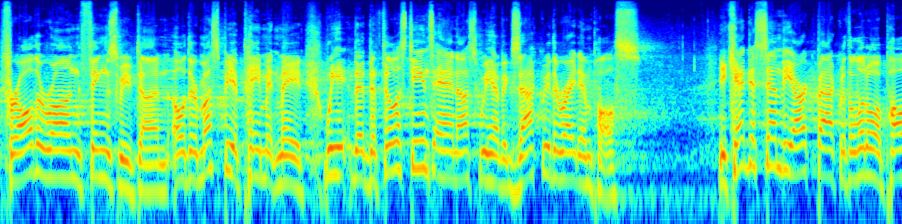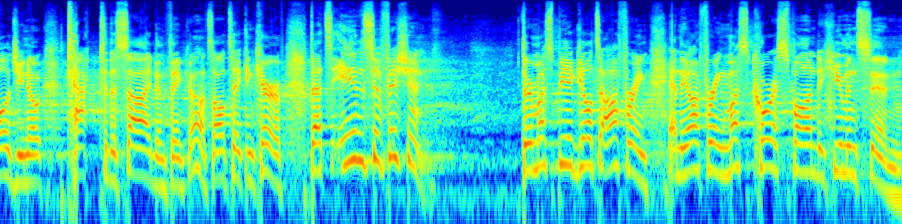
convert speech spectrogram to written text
for all the wrong things we've done, oh, there must be a payment made. We, the, the Philistines and us, we have exactly the right impulse. You can't just send the ark back with a little apology note tacked to the side and think, oh, it's all taken care of. That's insufficient. There must be a guilt offering, and the offering must correspond to human sin.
